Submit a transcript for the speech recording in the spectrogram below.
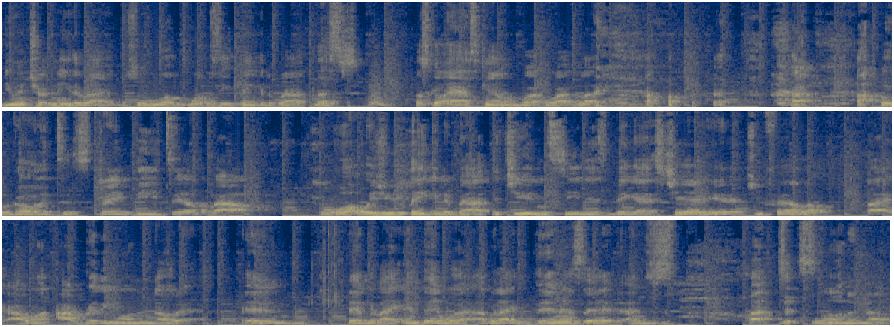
You ain't tripped neither, right? So what, what was he thinking about? Let's let's go ask him what what like. I will go into straight detail about what was you thinking about that you didn't see this big ass chair here that you fell on. Like I want, I really want to know that. And they'll be like, and then what? I'll be like, then that's it. I just, I just want to know.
